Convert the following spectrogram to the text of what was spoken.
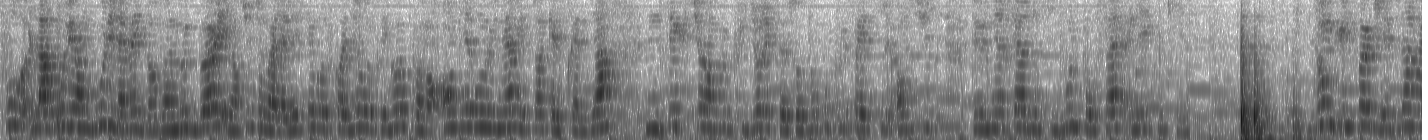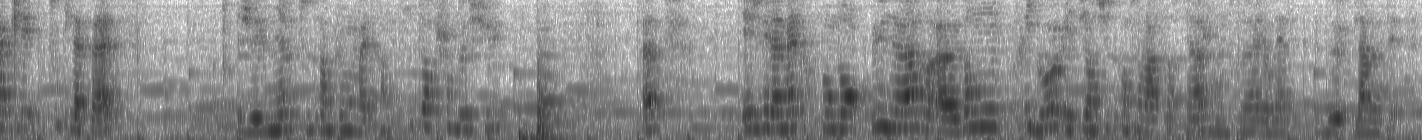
pour la rouler en boule et la mettre dans un autre bol et ensuite on va la laisser refroidir au frigo pendant environ une heure histoire qu'elle prenne bien une texture un peu plus dure et que ça soit beaucoup plus facile ensuite de venir faire des petites boules pour faire les cookies. Donc une fois que j'ai bien raclé toute la pâte, je vais venir tout simplement mettre un petit torchon dessus. Hop. Et je vais la mettre pendant une heure euh, dans mon frigo. Et puis ensuite, quand on la ressortira, je vous montrerai le reste de la recette.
